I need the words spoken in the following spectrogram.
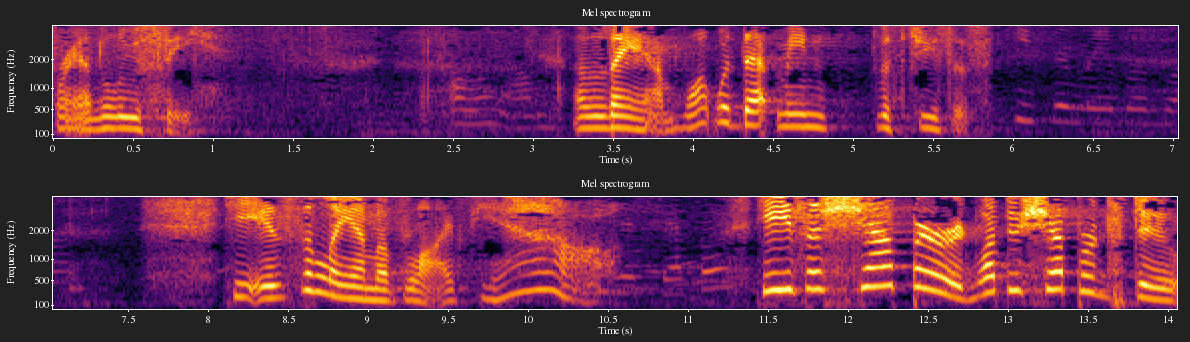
friend Lucy. A lamb. What would that mean with Jesus? He is the Lamb of life. Yeah. He's a shepherd. What do shepherds do?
